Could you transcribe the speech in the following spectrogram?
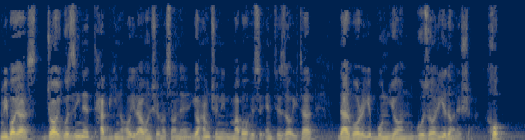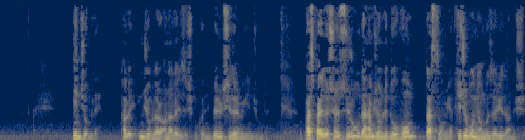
میبایست جایگزین تبیینهای روانشناسانه یا همچنین مباحث انتظایی تر درباره بنیانگذاری دانش شود. خب این جمله. حالا این جمله رو آنالایزش بکنیم. ببینیم چی داره میگه این جمله. پس پیداشناسی رو در هم جمله دوم دست میاد. که جور بنیانگذاری دانش؟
